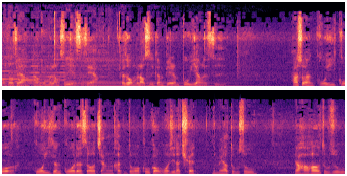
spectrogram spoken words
我都这样啊，我们老师也是这样。可是我们老师跟别人不一样的是，他虽然国一、国国一跟国二的时候讲很多苦口婆心的劝你们要读书，要好好读书，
